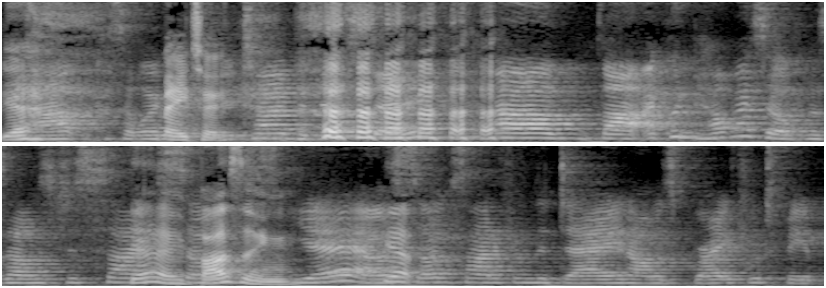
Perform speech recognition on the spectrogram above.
Yeah. Because I woke Me up too. tired the next day. um, but I couldn't help myself because I was just like, Yeah, so buzzing. Yeah, I was Yep. so excited from the day and I was grateful to be a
